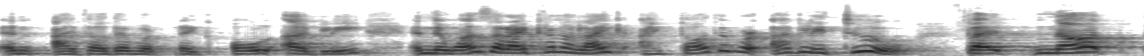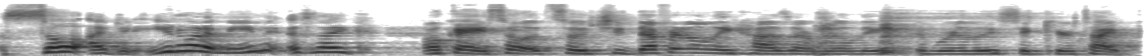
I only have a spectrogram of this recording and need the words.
and I thought they were like all ugly, and the ones that I kind of like, I thought they were ugly too, but not so ugly. You know what I mean? It's like. Okay, so so she definitely has a really really secure type.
